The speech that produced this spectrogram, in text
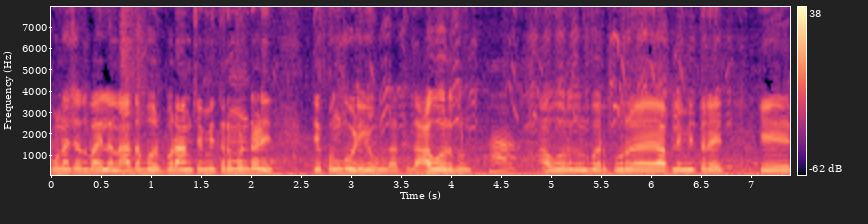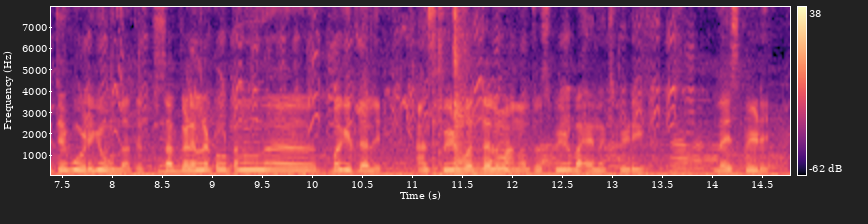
कुणाच्याच बैलांना आता भरपूर आमचे मित्रमंडळी ते पण घोडी घेऊन जातात आवर्जून. हा. आवर्जून भरपूर आपले मित्र आहेत की ते घोडी घेऊन जातात. सगळ्यांना टोटल बघितलेले आणि स्पीडबद्दल म्हणाल तर स्पीड भयानक स्पीड आहे. हा हा. लय स्पीड आहे.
